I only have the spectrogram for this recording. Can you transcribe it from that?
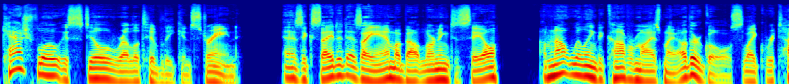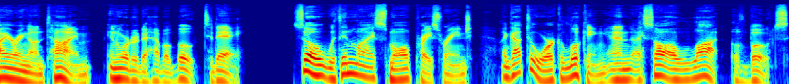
cash flow is still relatively constrained. As excited as I am about learning to sail, I'm not willing to compromise my other goals like retiring on time in order to have a boat today. So, within my small price range, I got to work looking and I saw a lot of boats.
